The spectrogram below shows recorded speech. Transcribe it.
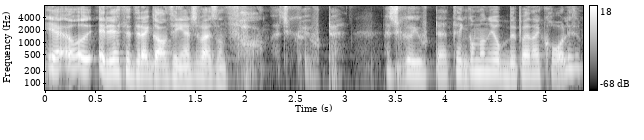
jeg, og rett etter jeg ga han fingeren, så var jeg sånn Faen, jeg skulle ikke ha gjort det. Jeg skulle ikke ha gjort det Tenk om han jobber på NRK, liksom.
